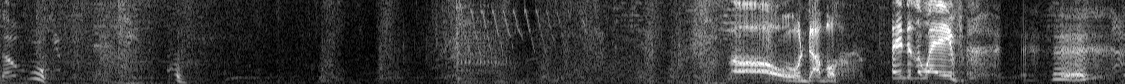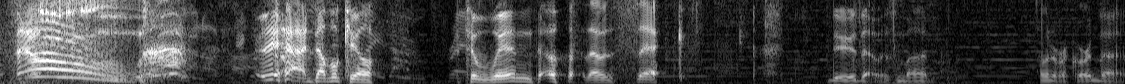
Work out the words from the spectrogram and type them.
No! Oh, double! Into the wave! Oh! Yeah, double kill. To win? that was sick. Dude, that was mud. I'm gonna record that.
